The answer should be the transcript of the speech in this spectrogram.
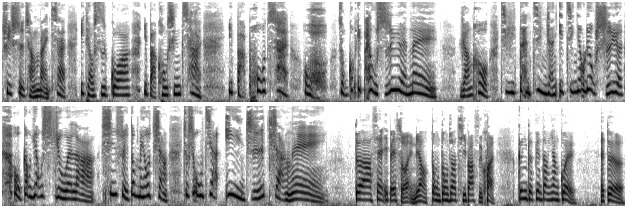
去市场买菜，一条丝瓜，一把空心菜，一把菠菜，哦，总共一百五十元呢。然后鸡蛋竟然一斤要六十元，哦，够要求的啦！薪水都没有涨，就是物价一直涨哎。对啊，现在一杯手摇饮料动不动就要七八十块，跟一个便当一样贵。哎，对了。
